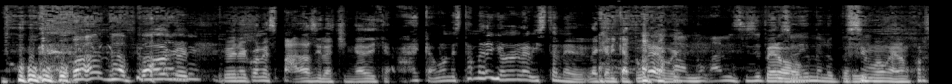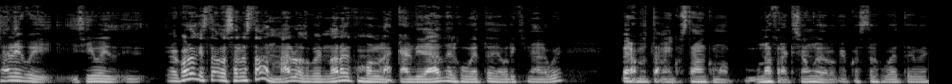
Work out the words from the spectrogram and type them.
What the Sí, fuck? Y venía con espadas y la chingada. Y dije, ay, cabrón, esta madre yo no la he visto en el- la caricatura, güey. No mames, ese Pero, episodio me lo perdí. sí, güey, a lo mejor sale, güey. Y sí, güey. Me acuerdo que estaba, o sea, no estaban malos, güey. No era como la calidad del juguete original, güey. Pero pues, también costaban como una fracción, güey, de lo que cuesta el juguete, güey.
